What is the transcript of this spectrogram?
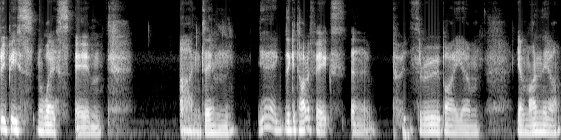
Three piece, no less. Um, and um, yeah, the guitar effects uh, put through by um, your man there,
